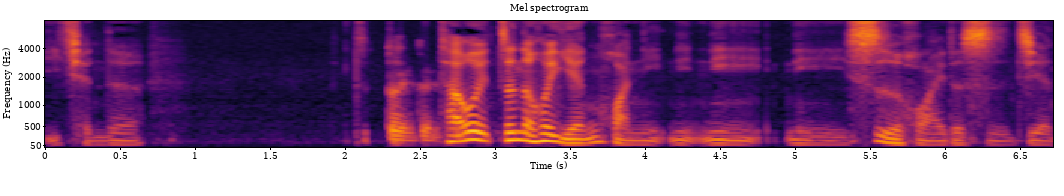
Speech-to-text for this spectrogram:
以前的，对对，他会真的会延缓你你你你释怀的时间。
